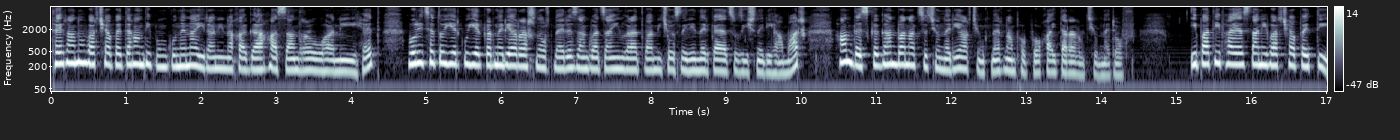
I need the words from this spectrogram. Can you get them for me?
Թեհրանում վարչապետը հանդիպում կունենա Իրանի նախագահ Հասան Ռոուհանիի հետ, որից հետո երկու երկրների առաջնորդները զանգվածային լրատվամիջոցների ներկայացուցիչների համար հանդես կգան բանակցությունների արդյունքներն ամփոփող հայտարարություններով։ Իպատիվ Հայաստանի վարչապետի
